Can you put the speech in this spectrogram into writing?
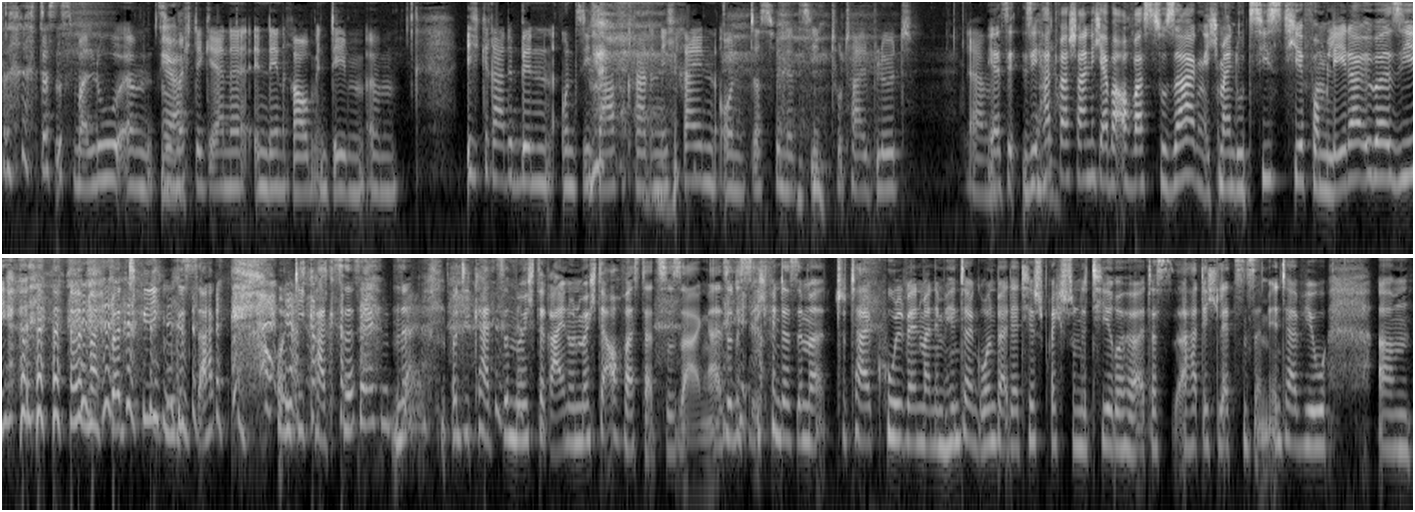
Das, das, ist Malu. Ähm, sie ja. möchte gerne in den Raum, in dem ähm, ich gerade bin und sie darf gerade nicht rein und das findet sie total blöd. Ähm, ja, sie, sie hat ja. wahrscheinlich aber auch was zu sagen. Ich meine, du ziehst hier vom Leder über sie, mal übertrieben gesagt. Und ja, die Katze, ne? und die Katze möchte rein und möchte auch was dazu sagen. Also das, ja. ich finde das immer total cool, wenn man im Hintergrund bei der Tiersprechstunde Tiere hört. Das hatte ich letztens im Interview ähm,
